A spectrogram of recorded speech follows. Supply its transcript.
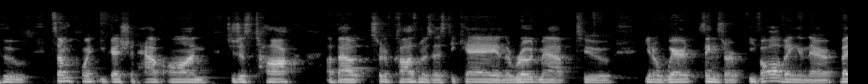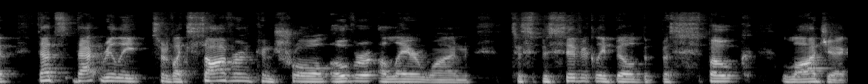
who at some point you guys should have on to just talk about sort of Cosmos SDK and the roadmap to you know where things are evolving in there. But that's that really sort of like sovereign control over a layer one to specifically build the bespoke logic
